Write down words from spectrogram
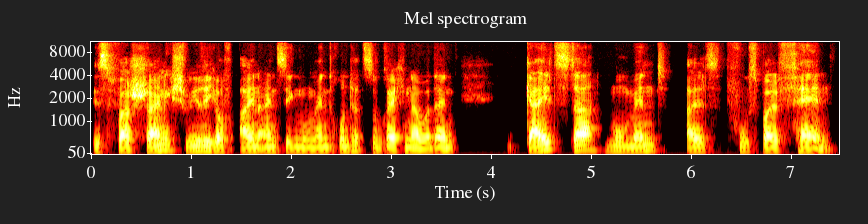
Ist wahrscheinlich schwierig auf einen einzigen Moment runterzubrechen, aber dein geilster Moment als Fußballfan?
